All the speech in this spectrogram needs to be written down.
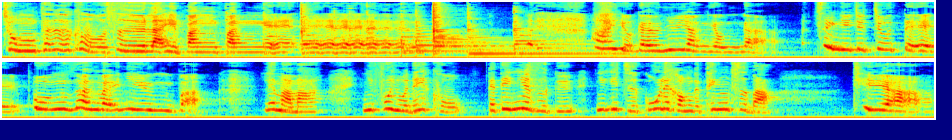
穷途苦守来纷纷哎！哎呦，个女杨勇啊，请你就就得奉上为女吧。来，妈妈，你不要内哭，得对你是个，你一直过来哄着听吃吧。天呀，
